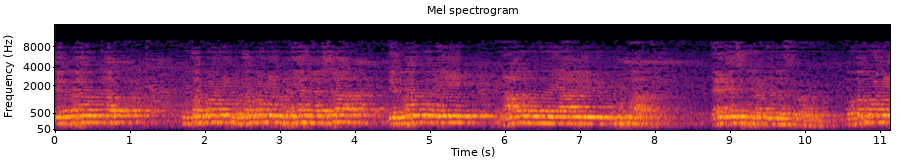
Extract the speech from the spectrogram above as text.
డెబ్బై ఒక్క ఒక కోటి ఒక కోటి పదిహేను లక్షల డెబ్బై ఒక్క వెయ్యి నాలుగు వందల యాభై ఏడు కుటుంబాలు. దయచేసి మీరు అర్థం చేసుకోవాలి ఒక కోటి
